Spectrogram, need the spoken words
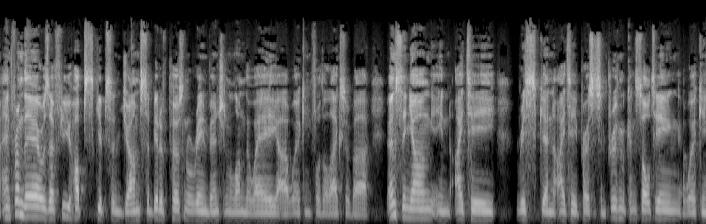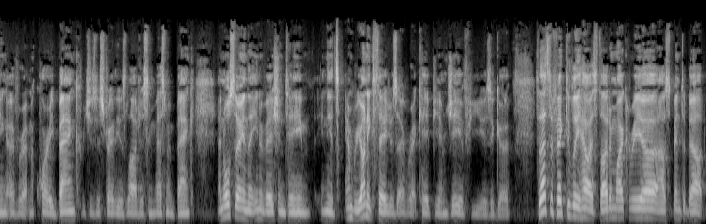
And from there it was a few hops, skips, and jumps, a bit of personal reinvention along the way, uh, working for the likes of uh, Ernst & Young in IT, risk and IT process improvement consulting, working over at Macquarie Bank, which is Australia's largest investment bank, and also in the innovation team in its embryonic stages over at KPMG a few years ago. So that's effectively how I started my career. I spent about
